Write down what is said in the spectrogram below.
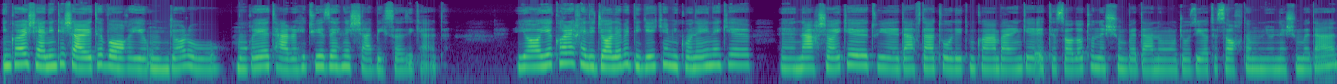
این کارش یعنی که شرایط واقعی اونجا رو موقع طراحی توی ذهن شبیه سازی کرده یا یه کار خیلی جالب دیگه که می‌کنه اینه که نقشهایی که توی دفتر تولید می‌کنن برای اینکه اتصالات رو نشون بدن و جزئیات ساختمونی رو نشون بدن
